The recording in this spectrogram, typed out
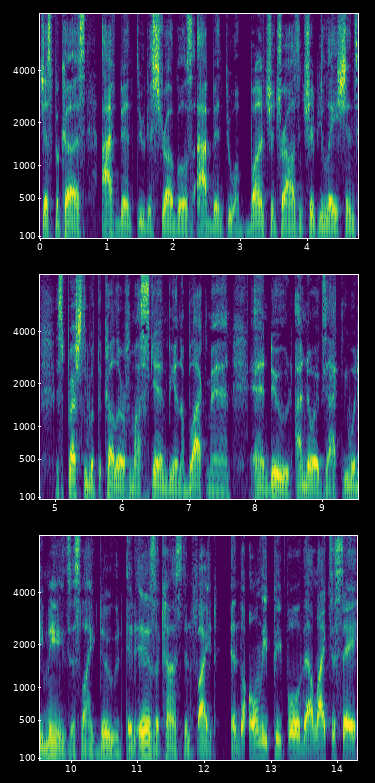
Just because I've been through the struggles, I've been through a bunch of trials and tribulations, especially with the color of my skin being a black man. And dude, I know exactly what he means. It's like, dude, it is a constant fight. And the only people that like to say,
